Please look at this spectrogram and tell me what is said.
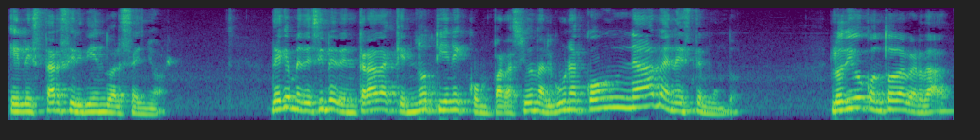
el estar sirviendo al Señor. Déjeme decirle de entrada que no tiene comparación alguna con nada en este mundo. Lo digo con toda verdad.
